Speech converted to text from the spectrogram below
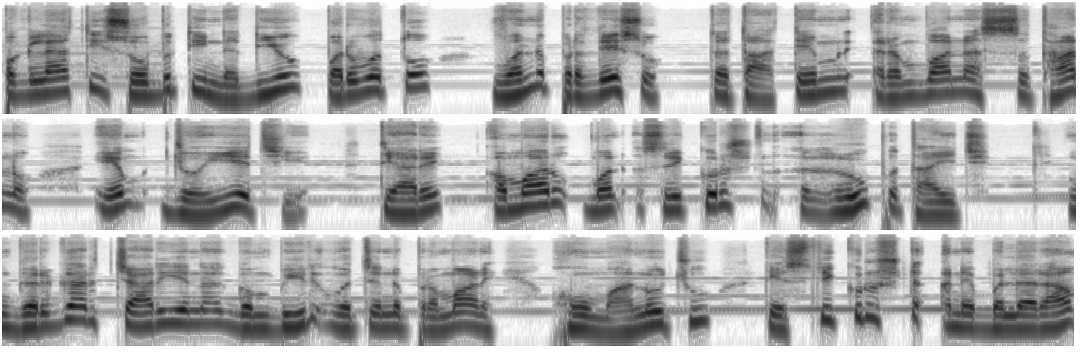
પગલાથી શોભતી નદીઓ, પર્વતો, વન પ્રદેશો તથા તેમને રમવાના સ્થાનો એમ જોઈએ છીએ. ત્યારે અમારું મન શ્રી કૃષ્ણ રૂપ થાય છે. ગર્ગાચાર્યના ગંભીર વચન પ્રમાણે હું માનું છું કે શ્રીકૃષ્ણ અને બલરામ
